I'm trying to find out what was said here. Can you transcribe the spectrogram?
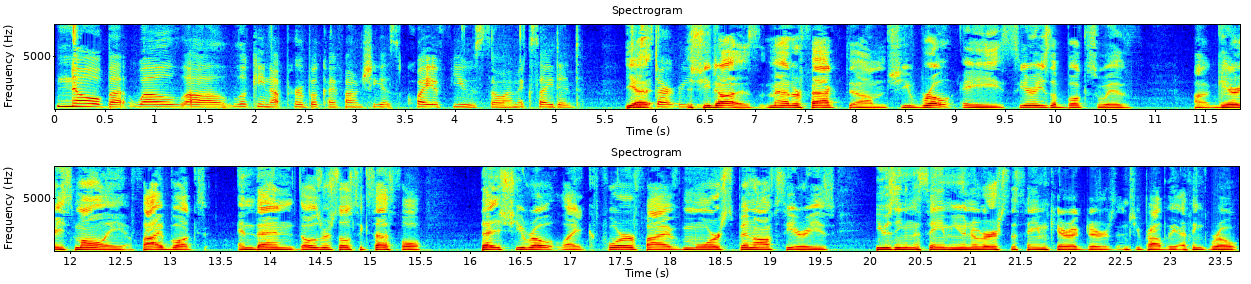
No, but while uh, looking up her book, I found she has quite a few, so I'm excited Yeah, to start reading. she does. Matter of fact, um, she wrote a series of books with uh, Gary Smalley, five books, and then those were so successful that she wrote like four or five more spin-off series using the same universe, the same characters, and she probably, I think, wrote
